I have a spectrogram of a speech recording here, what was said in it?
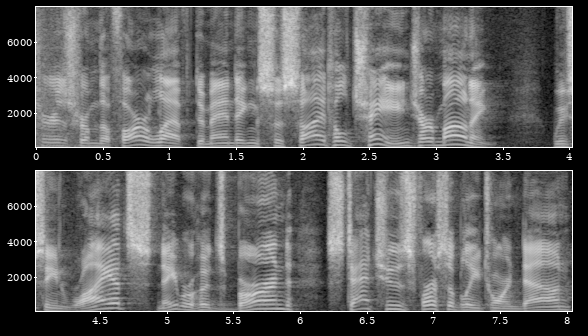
Pressures from the far left demanding societal change are mounting. We've seen riots, neighborhoods burned, statues forcibly torn down,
